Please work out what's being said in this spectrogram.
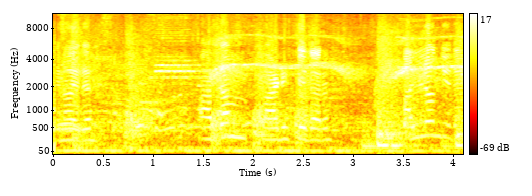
ಏನೋ ಇದೆ. ಅರ್ಧ ಮಾಡಿಟ್ಟಿದ್ದಾರೆ. ಅಲ್ಲೊಂದಿದೆ.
